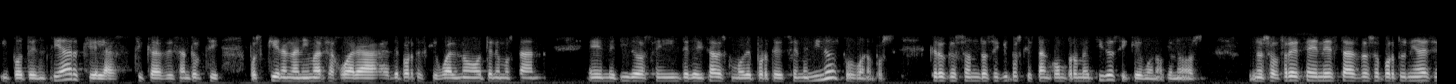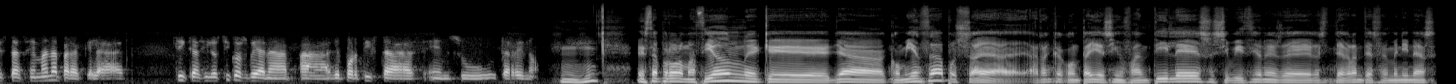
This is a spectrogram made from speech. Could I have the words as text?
y, potenciar que las chicas de Santurci pues quieran animarse a jugar a deportes que igual no tenemos tan eh, metidos e interiorizados como deportes femeninos, pues bueno, pues creo que son dos equipos que están comprometidos y que bueno, que nos, nos ofrecen estas dos oportunidades esta semana para que las chicas y los chicos vean a, deportistas en su terreno. Esta programación eh, que ya comienza, pues eh, arranca con talleres infantiles, exhibiciones de las integrantes femeninas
